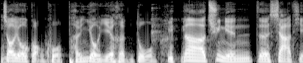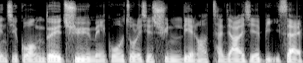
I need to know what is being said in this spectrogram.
交友广阔，朋友也很多。那去年的夏天，其实国王队去美国做了一些训练，然后参加了一些比赛，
